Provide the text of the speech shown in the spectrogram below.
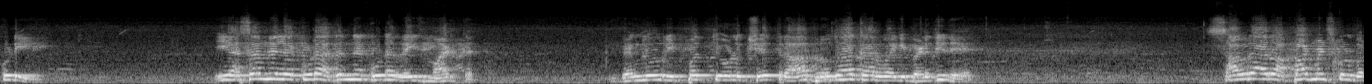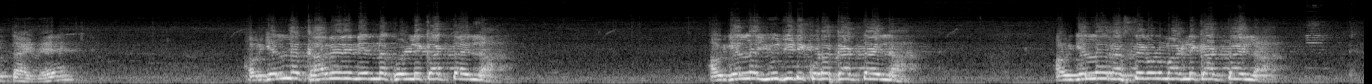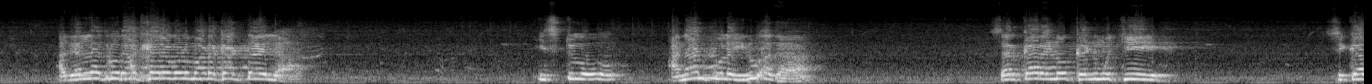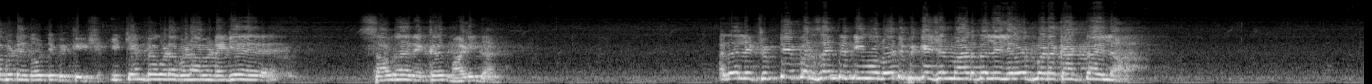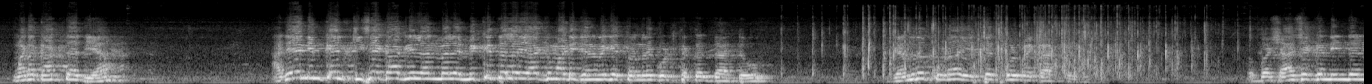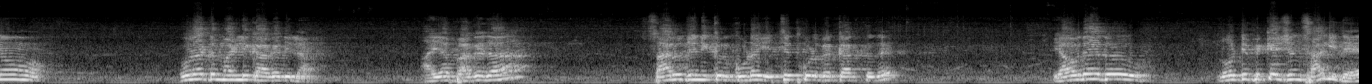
ಕೊಡಿ. ಈ ಅಸೆಂಬ್ಲಿಲೇ ಕೂಡ ಅದನ್ನೇ ಕೂಡ ರೈಸ್ ಮಾಡ್ತಾರೆ. ಬೆಂಗಳೂರು ಇಪ್ಪತ್ತೇಳು ಕ್ಷೇತ್ರ ಬೃಹದಾಕಾರವಾಗಿ ಬೆಳೆದಿದೆ. ಸಾವಿರಾರು ಅಪಾರ್ಟ್ಮೆಂಟ್ಸ್ಗಳು ಬರ್ತಾ ಇದೆ. ಅವ್ರಿಗೆಲ್ಲ ಕಾವೇರಿ ನೀರನ್ನ ಕೊಡ್ಲಿಕ್ಕಾಗ್ತಾ ಇಲ್ಲ. ಅವ್ರಿಗೆಲ್ಲ ಯು ಜಿ ಡಿ ಕೊಡಕ್ಕಾಗ್ತಾ ಇಲ್ಲ. ಅವ್ರಿಗೆಲ್ಲ ರಸ್ತೆಗಳು ಮಾಡ್ಲಿಕ್ಕೆ ಆಗ್ತಾ ಇಲ್ಲ. ಅದೆಲ್ಲದಕ್ಕೂ ರಾಜಕಾರಣಗಳು ಮಾಡೋಕ್ಕಾಗ್ತಾ ಇಲ್ಲ. ಇಷ್ಟು ಅನಾನುಕೂಲ ಇರುವಾಗ ಸರ್ಕಾರನು ಕಣ್ಮುಚ್ಚಿ ಸಿಕ್ಕಾಪಟ್ಟೆ ನೋಟಿಫಿಕೇಶನ್ ಈ ಕೆಂಪೇಗೌಡ ಬಡಾವಣೆಗೆ ಸಾವಿರಾರು ಎಕರೆ ಮಾಡಿದ್ದಾರೆ. ಅದರಲ್ಲಿ ಫಿಫ್ಟಿ ಪರ್ಸೆಂಟ್ ನೀವು ನೋಟಿಫಿಕೇಶನ್ ಮಾಡದಲ್ಲಿ ಲೇಔಟ್ ಮಾಡಕ್ ಆಗ್ತಾ ಇಲ್ಲ. ಮಾಡಕ್ ಆಗ್ತಾ ಇದೆಯಾ? ಅದೇ ನಿಮ್ ಕೈ ಕಿಸೆಕಾಗ್ಲಿಲ್ಲ ಅಂದಮೇಲೆ ಮಿಕ್ಕಿದ್ದೆಲ್ಲ ಯಾಕೆ ಮಾಡಿ ಜನರಿಗೆ ತೊಂದರೆ ಕೊಡ್ತಕ್ಕಂಥದ್ದು? ಜನರು ಕೂಡ ಎಚ್ಚೆತ್ಕೊಳ್ಬೇಕಾಗ್ತದೆ. ಒಬ್ಬ ಶಾಸಕನಿಂದನೂ ಹೋರಾಟ ಮಾಡ್ಲಿಕ್ಕೆ ಆಗೋದಿಲ್ಲ ಆಯಾ ಭಾಗದ ಸಾರ್ವಜನಿಕರು ಕೂಡ ಎಚ್ಚೆತ್ಕೊಳ್ಬೇಕಾಗ್ತದೆ. ಯಾವುದಾದ್ರು ನೋಟಿಫಿಕೇಶನ್ಸ್ ಆಗಿದೆ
